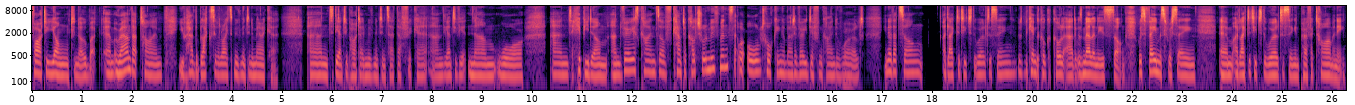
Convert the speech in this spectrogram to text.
far too young to know, but um, around that time, you had the Black Civil Rights Movement in America and the anti apartheid movement in South Africa and the anti Vietnam War and hippiedom and various kinds of countercultural movements that were all talking about a very different kind of world. You know that song, I'd like to teach the world to sing. It became the Coca Cola ad. It was Melanie's song. It was famous for saying, um, I'd like to teach the world to sing in perfect harmony.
